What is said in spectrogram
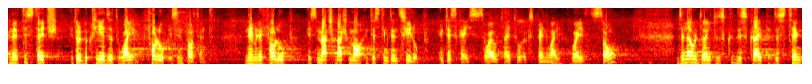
And at this stage, it will be clear that why four loop is important. Namely, four loop is much, much more interesting than tree loop in this case. So I will try to explain why, why it's so. Then I will try to describe the string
